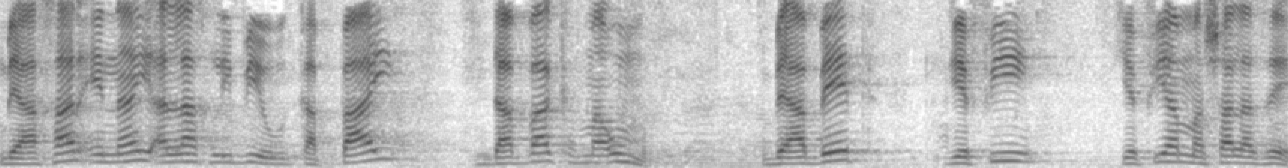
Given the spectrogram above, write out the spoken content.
beachar enai alach libiu, kapai davak maum בהבט יפי, יפי המשל הזה,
